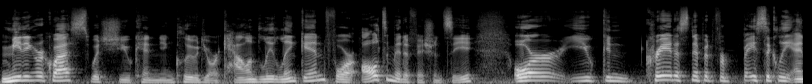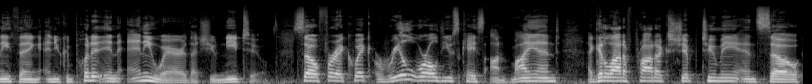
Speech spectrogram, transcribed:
meeting requests, which you can include your Calendly link in for ultimate efficiency, or you can create a snippet for basically anything and you can put it in anywhere that you need to. So for a quick real world use case on my end, I get a lot of products shipped to me and so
